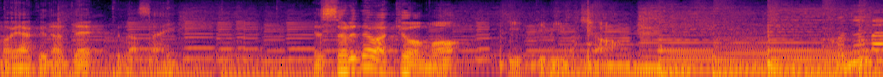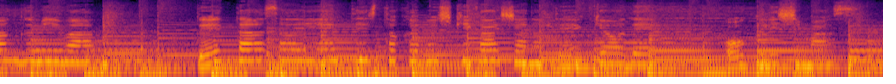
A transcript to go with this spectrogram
お役立てください。それでは今日も行ってみましょう。この番組はデータサイエンティスト株式会社の提供でお送りします。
